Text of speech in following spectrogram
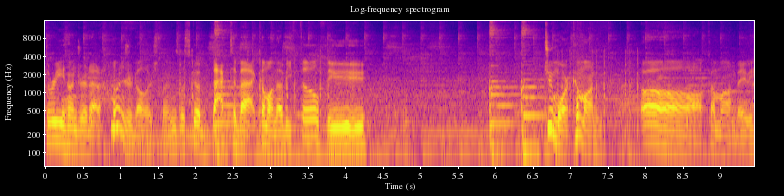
300 at $100 spins. Let's go back to back. Come on, that'd be filthy. Two more, come on. Oh, come on, baby.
